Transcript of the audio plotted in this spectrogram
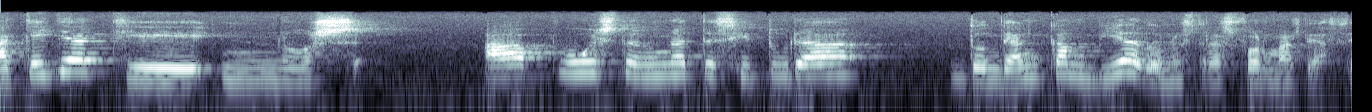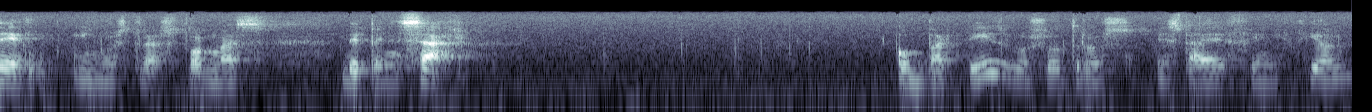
aquella que nos ha puesto en una tesitura donde han cambiado nuestras formas de hacer y nuestras formas de pensar. ¿Compartís vosotros esta definición?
